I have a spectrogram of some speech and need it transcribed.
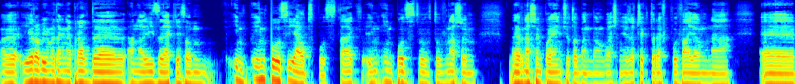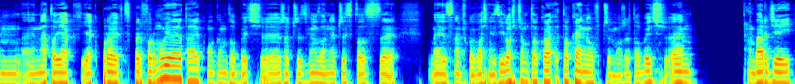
e, i robimy tak naprawdę analizę, jakie są in, inputs i outputs, tak? In, inputs tu, tu w naszym, w naszym pojęciu to będą właśnie rzeczy, które wpływają na, na to, jak, jak projekt performuje, tak? Mogą to być rzeczy związane czysto z, z na przykład właśnie z ilością tokenów, czy może to być bardziej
